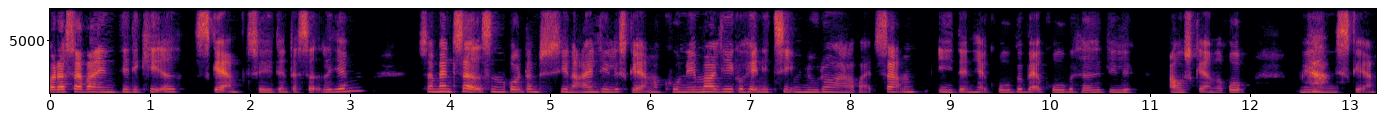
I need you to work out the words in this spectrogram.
hvor der så var en dedikeret skærm til den, der sad derhjemme. Så man sad sådan rundt om sin egen lille skærm og kunne nemmere lige gå hen i 10 minutter og arbejde sammen i den her gruppe. Hver gruppe havde et lille afskærmet rum med ja. en skærm.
